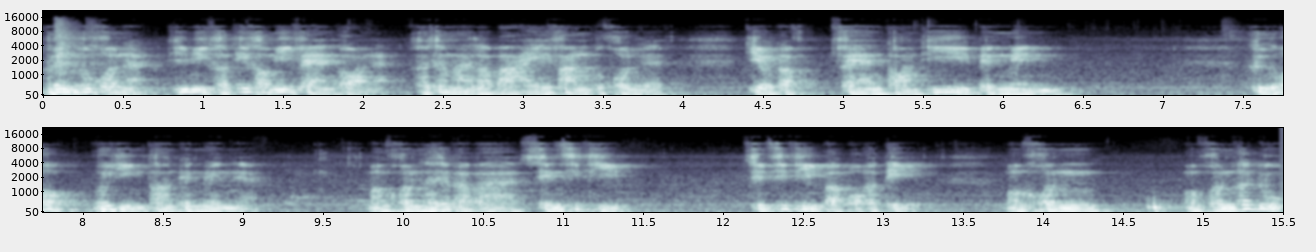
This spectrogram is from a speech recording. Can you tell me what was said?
เพื่อนทุกคนอะ ที่มีเขาที่เขามีแฟนก่อนอะเขาจะมาระบายให้ฟังทุกคนเลย เกี่ยวกับแฟนตอนที่เป็นเมน คือเขาบอกผู้หญิงตอนเป็นเมนเนี่ย บางคนเขาจะแบบว่าเซนซิทีฟเซนซิทีฟกว่าปกติ บางคนบางคนก็ดุ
